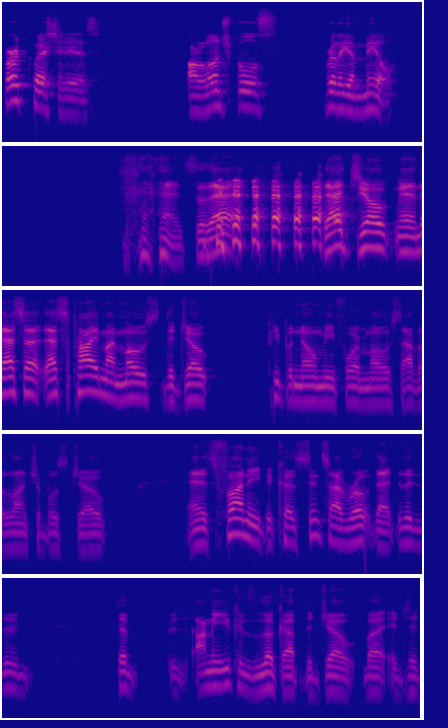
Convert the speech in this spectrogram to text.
First question is Are Lunchables really a meal? so that that joke, man, that's a that's probably my most the joke people know me for most. I have a Lunchables joke, and it's funny because since I wrote that, the the, the I mean, you could look up the joke, but it, to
